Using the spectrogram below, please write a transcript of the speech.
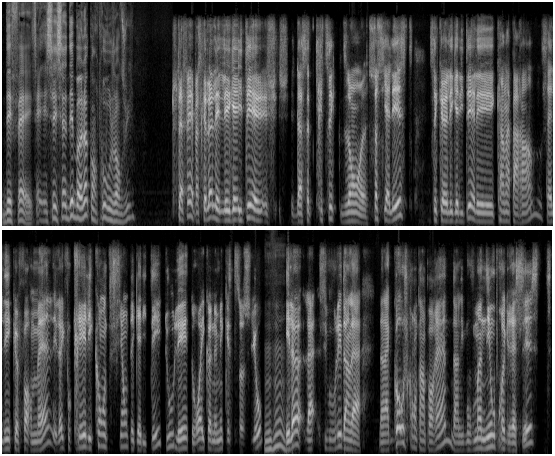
d'effet. C'est ce débat-là qu'on retrouve aujourd'hui. Tout à fait, parce que là, l'é- l'égalité, dans cette critique, disons, euh, socialiste, c'est que l'égalité, elle est qu'en apparence, elle est que formelle, et là, il faut créer les conditions d'égalité, d'où les droits économiques et sociaux. Mhm. Et là, là, si vous voulez, dans la, dans la gauche contemporaine, dans les mouvements néo-progressistes,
